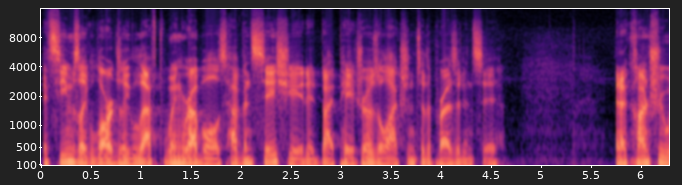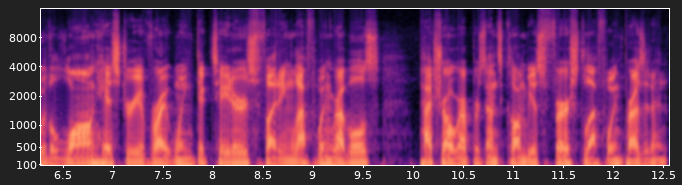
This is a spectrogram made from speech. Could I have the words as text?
it seems like largely left wing rebels have been satiated by Petro's election to the presidency. In a country with a long history of right wing dictators fighting left wing rebels, Petro represents Colombia's first left wing president.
